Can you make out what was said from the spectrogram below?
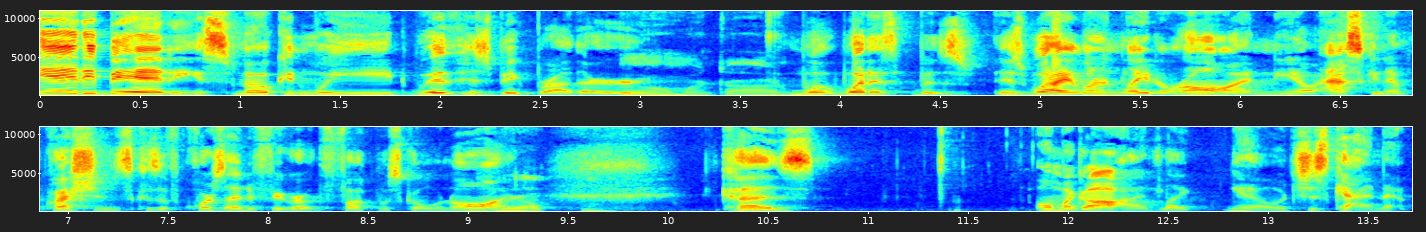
itty bitty smoking weed with his big brother. Oh my god. What what is was is what I learned later on, you know, asking him questions because of course I had to figure out what the fuck was going on. Because oh my god like you know it's just catnip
